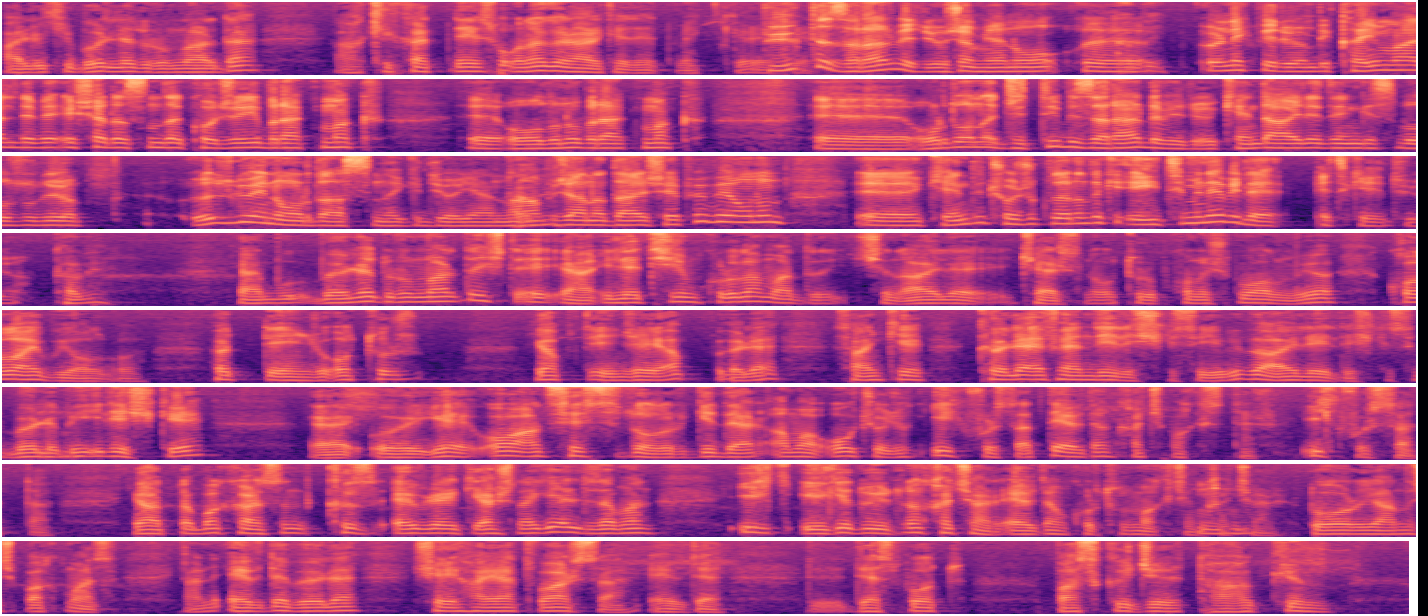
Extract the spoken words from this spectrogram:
Halbuki böyle durumlarda hakikat neyse ona göre hareket etmek gerekir. Büyük de zarar veriyor hocam. Yani o e, Tabii. örnek veriyorum bir kayınvalide ve eş arasında kocayı bırakmak, e, oğlunu bırakmak e, orada ona ciddi bir zarar da veriyor. Kendi aile dengesi bozuluyor. Özgüveni orada aslında gidiyor. Yani ne yapacağına dair şey yapıyor ve onun e, kendi çocuklarındaki eğitimine bile etki ediyor. Tabii. Yani bu böyle durumlarda işte yani iletişim kurulamadığı için aile içerisinde oturup konuşma olmuyor. Kolay bir yol bu. Höt deyince otur, yap deyince yap böyle sanki köle efendi ilişkisi gibi bir aile ilişkisi. Böyle bir ilişki e, o, an sessiz olur gider ama o çocuk ilk fırsatta evden kaçmak ister. İlk fırsatta. Ya da bakarsın kız evlilik yaşına geldiği zaman ilk ilgi duyduğuna kaçar. Evden kurtulmak için kaçar. Doğru yanlış bakmaz. Yani evde böyle şey hayat varsa evde e, despot, baskıcı, tahakküm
